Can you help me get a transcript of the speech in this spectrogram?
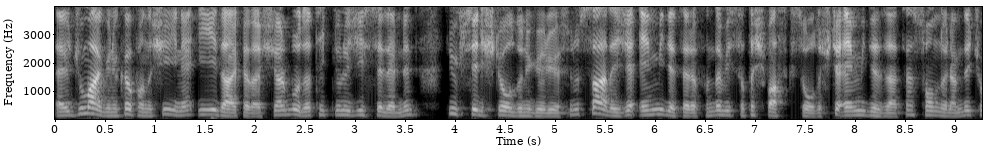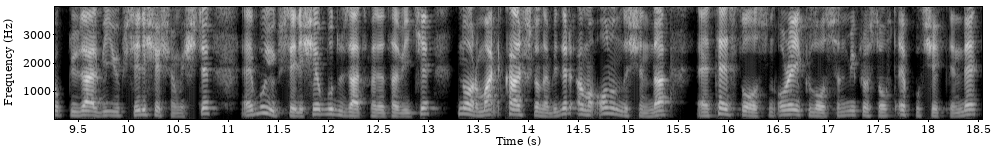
e, cuma günü kapanışı yine iyiydi arkadaşlar. Burada teknoloji hisselerinin yükselişte olduğunu görüyorsunuz. Sadece Nvidia tarafında bir satış baskısı oluştu. Nvidia zaten son dönemde çok güzel bir yükseliş yaşamıştı. E, bu yükselişe bu düzeltmede tabii ki normal karşılanabilir ama onun dışında e, Tesla olsun, Oracle olsun, Microsoft, Apple şeklinde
